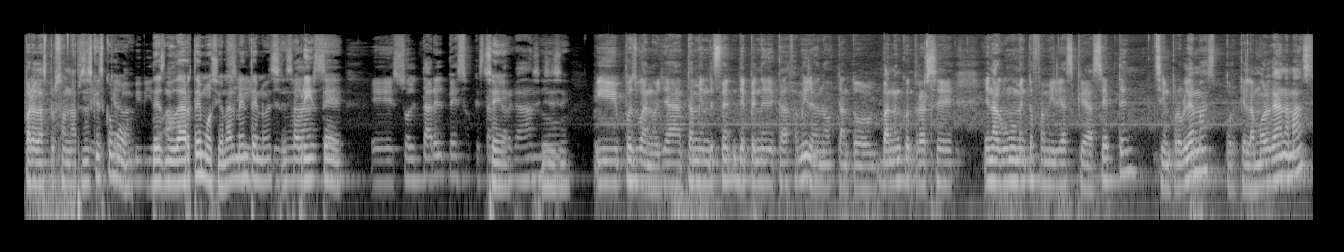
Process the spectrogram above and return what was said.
para las personas. Pues es que es como desnudarte Ah, emocionalmente, sí, ¿no? Es, abrirte. eh, soltar el peso que están Sí, cargando. sí, sí, sí. Y pues bueno, ya también depende de cada familia, ¿no? Tanto van a encontrarse en algún momento familias que acepten sin problemas, porque el amor gana más,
